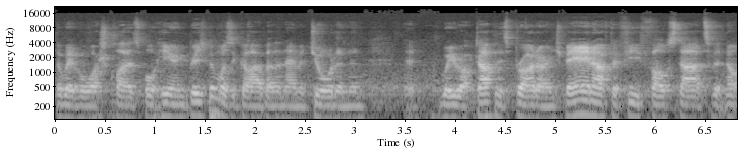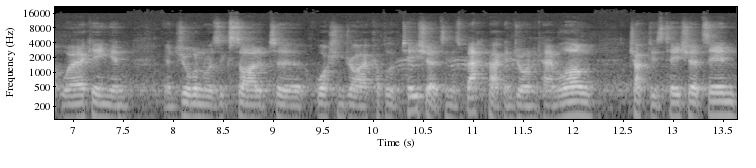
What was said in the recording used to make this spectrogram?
that we ever washed clothes for here in Brisbane was a guy by the name of Jordan, and, and we rocked up in this bright orange van after a few false starts of it not working, and you know, Jordan was excited to wash and dry a couple of t-shirts in his backpack, and Jordan came along, chucked his t-shirts in,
